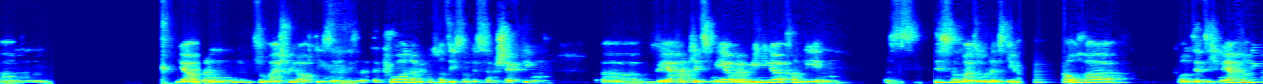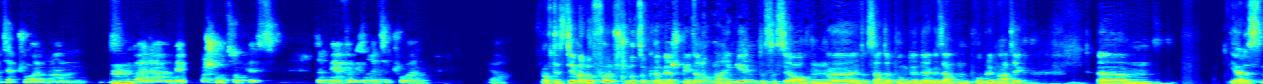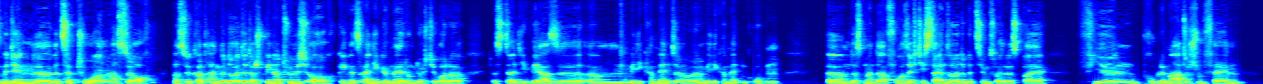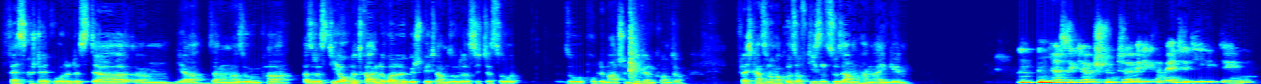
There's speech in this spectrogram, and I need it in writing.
Ähm, ja, und dann zum Beispiel auch diese, diese Rezeptoren, damit muss man sich so ein bisschen beschäftigen. Äh, wer hat jetzt mehr oder weniger von denen? Es ist nun mal so, dass die Raucher grundsätzlich mehr von den Rezeptoren haben. Mhm. Überall da, wo mehr Verschmutzung ist, sind mehr von diesen Rezeptoren. Ja. Auf das Thema Luftverschmutzung können wir später nochmal eingehen. Das ist ja auch ein äh, interessanter Punkt in der gesamten Problematik. Ähm, ja, das mit den äh, Rezeptoren hast du auch, hast du gerade angedeutet. Da spielen natürlich auch, gingen jetzt einige Meldungen durch die Rolle, dass da diverse ähm, Medikamente oder Medikamentengruppen ähm, dass man da vorsichtig sein sollte, beziehungsweise dass bei vielen problematischen Fällen festgestellt wurde, dass da, ähm, ja, sagen wir mal so ein paar, also dass die auch eine tragende Rolle gespielt haben, so dass sich das so, so problematisch entwickeln konnte. Vielleicht kannst du noch mal kurz auf diesen Zusammenhang eingehen. Ja, es gibt ja bestimmte Medikamente, die den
